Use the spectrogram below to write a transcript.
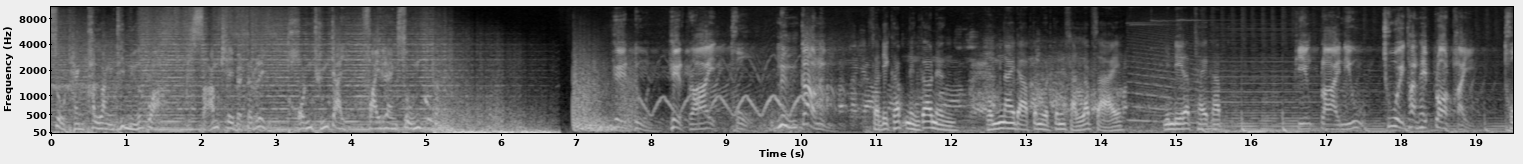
พิสูจน์แห่งพลังที่เหนือกว่า 3K แบตเตอรี่ทนถึงใจ ไฟแรงสูง เหตุด่วน เหตุร้าย โทร 191 สวัสดีครับ 191 ผมนายดาบตำรวจคมสันรับสาย ยินดีรับใช้ครับ เพียงปลายนิ้วช่วยท่านให้ปลอดภัย โทร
